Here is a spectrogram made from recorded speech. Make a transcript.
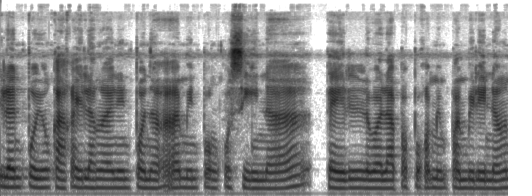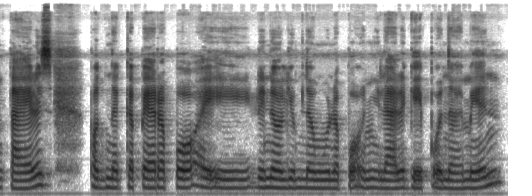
ilan po yung kakailanganin po ng amin pong kusina dahil wala pa po kaming pambili ng tiles. Pag nagkapera po ay linoleum na muna po ang nilalagay po namin.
